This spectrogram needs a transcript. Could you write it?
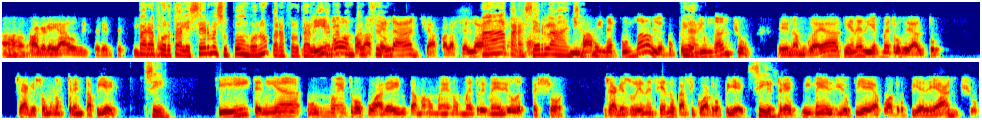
ah, agregados diferentes tipos. Para ¿no? fortalecerme, supongo, ¿no? Para Sí, fortalecer la no, para construcción. hacerla ancha, para hacerla ah, ancha para más- hacerla y ancha. más inexpugnable, porque Claro. tenía un ancho. Eh, la muralla tiene 10 metros de alto, o sea que son unos 30 pies, Sí. y tenía un metro 40 más o menos, un metro y medio de espesor. O sea que eso vienen siendo casi cuatro pies, Sí. de tres y medio pie a cuatro pies de ancho.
